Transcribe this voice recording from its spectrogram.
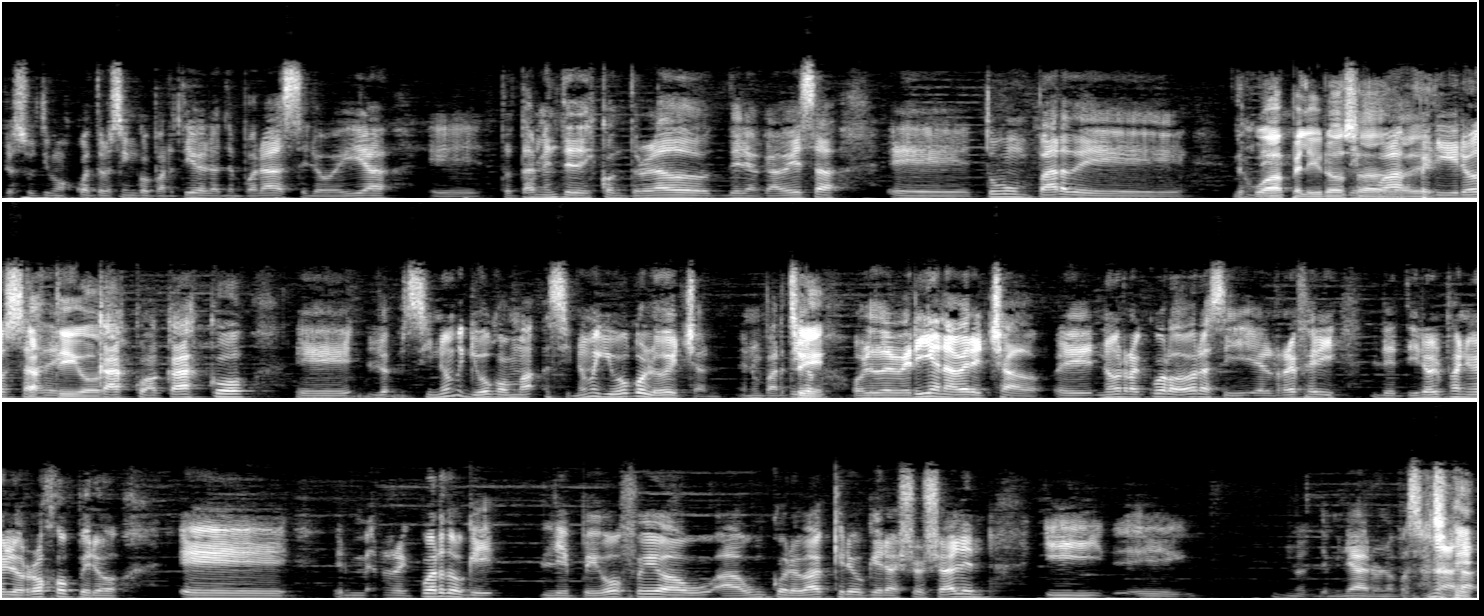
los últimos 4 o 5 partidos de la temporada se lo veía eh, totalmente descontrolado de la cabeza. Eh, tuvo un par de, De jugadas peligrosas, de jugadas de peligrosas, de castigos. casco a casco. Eh, lo- si no me equivoco, si no me equivoco, lo echan en un partido Sí. o lo deberían haber echado. No recuerdo ahora si el referee le tiró el pañuelo rojo, pero recuerdo que le pegó feo a, a un coreback, creo que era Josh Allen, y no, de milagro, no pasó nada.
